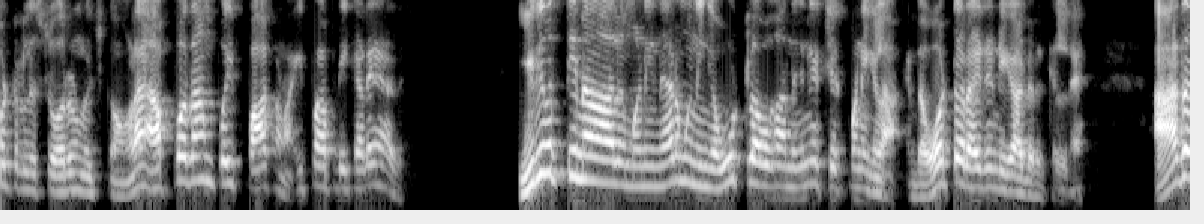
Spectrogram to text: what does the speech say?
ஓட்டர் லிஸ்ட் வரும்னு வச்சுக்கோங்களேன். அப்போதான் போய் பார்க்கணும். இப்போ அப்படி கிடையாது. இருபத்தி நாலு மணி நேரமும் நீங்க வீட்டுல உட்காந்துக்கினே செக் பண்ணிக்கலாம். இந்த ஓட்டர் ஐடென்டி கார்டு இருக்குல்ல. அதை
